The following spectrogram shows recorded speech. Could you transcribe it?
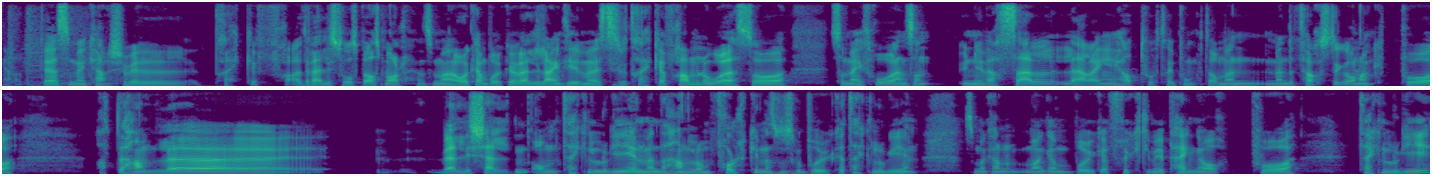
Ja, det som jeg kanskje vil trekke fra Det er et veldig stort spørsmål, som jeg også kan bruke veldig lang tid. Men hvis jeg skulle trekke fram noe så, som jeg tror er en sånn universell læring Jeg har to-tre punkter, men, men, det første går nok på at det handler veldig sjelden om teknologien, men det handler om folkene som skal bruke teknologien. Så man kan, man kan bruke fryktelig mye penger på teknologi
